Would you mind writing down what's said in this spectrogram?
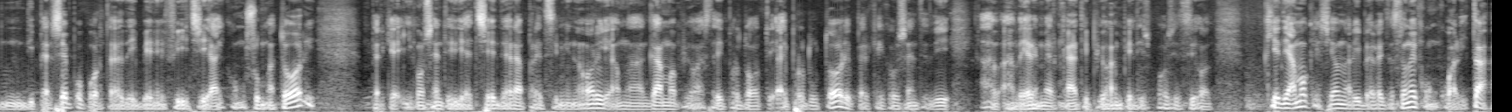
di per sé può portare dei benefici ai consumatori perché gli consente di accedere a prezzi minori a una gamma più vasta di prodotti, ai produttori perché consente di avere mercati più ampi a disposizione. Chiediamo che sia una liberalizzazione con qualità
